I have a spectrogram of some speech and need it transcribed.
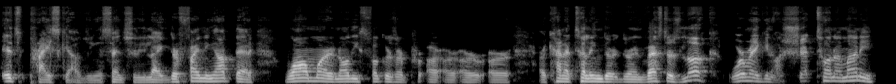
it's price gouging essentially. Like they're finding out that Walmart and all these fuckers are are are are, are, are kind of telling their, their investors, look, we're making a shit ton of money.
